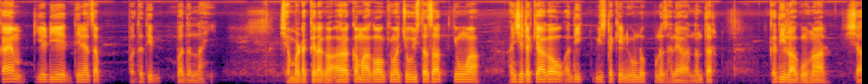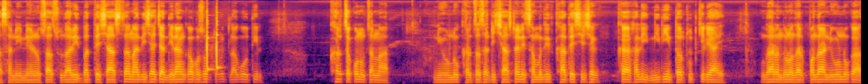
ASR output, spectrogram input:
कायम. टी ए डी ए देण्याचा पद्धतीत बदल नाही. शंभर टक्के रक रक्कम आगाऊ किंवा चोवीस तासात किंवा ऐंशी टक्के आगाऊ अधिक वीस टक्के निवडणूक पूर्ण झाल्यानंतर कधी लागू होणार? शासन निर्णयानुसार सुधारित भत्ते शासन आदेशाच्या दिनांकापासून त्वरित लागू होतील. खर्च कोण उचलणार? निवडणूक खर्चासाठी शासनाने संबंधित खाते शीर्षकाखाली निधी तरतूद केली आहे. उदाहरण दोन हजार पंधरा निवडणुका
